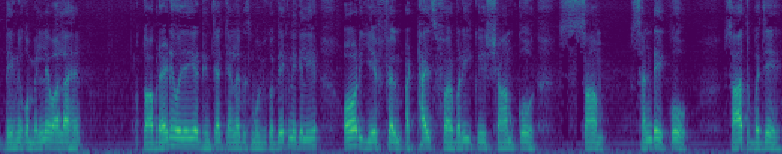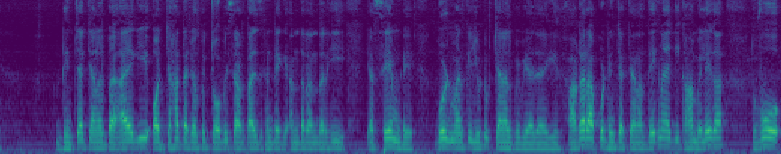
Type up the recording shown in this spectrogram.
देखने को मिलने वाला है। तो आप रेडी हो जाइए ढिंचैक चैनल पर इस मूवी को देखने के लिए और ये फ़िल्म 28 फरवरी की शाम को, शाम संडे को सात बजे ढिंचैक चैनल पर आएगी और जहाँ तक है उसको 24 से 48 घंटे के अंदर अंदर ही या सेम डे गोल्ड मैन के यूट्यूब चैनल पर भी आ जाएगी। अगर आपको ढिंचैक चैनल देखना है कि कहाँ मिलेगा तो वो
